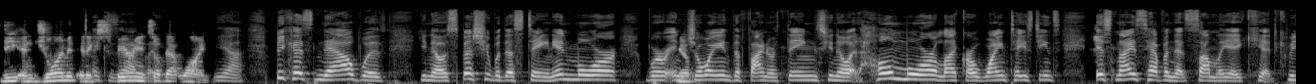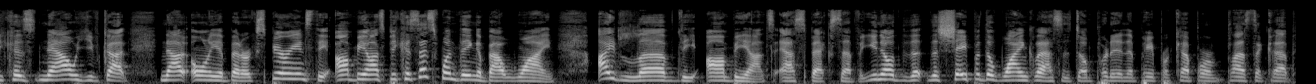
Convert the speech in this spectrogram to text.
the enjoyment and experience Exactly. of that wine. Yeah, because now with you know, especially with us staying in more, we're enjoying the finer things. You know, at home more, like our wine tastings. It's nice having that sommelier kit because now you've got not only a better experience, the ambiance. Because that's one thing about wine. I love the ambiance aspects of it. You know, the the shape of the wine glasses. Don't put it in a paper cup or plastic cup.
